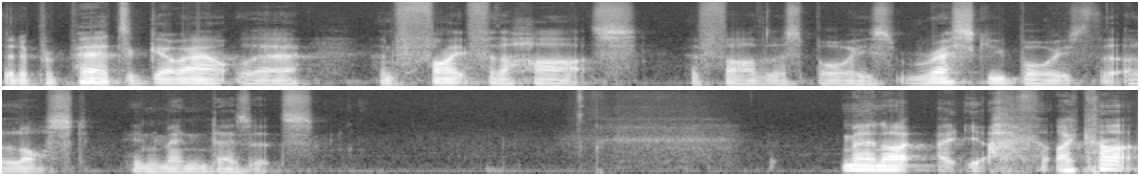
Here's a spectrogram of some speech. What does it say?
that are prepared to go out there and fight for the hearts of fatherless boys, rescue boys that are lost in men deserts man, I, I, I can't.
